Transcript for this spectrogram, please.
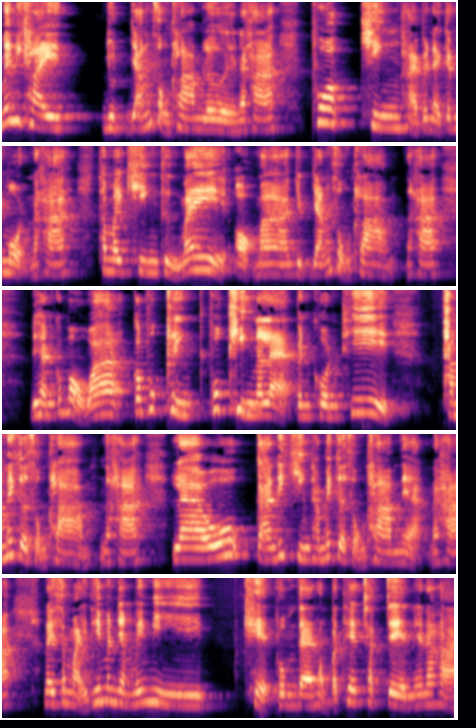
ไม่มีใครหยุดยั้งสงครามเลยนะคะ พวกคิงหายไปไหนกันหมดนะคะทำไมคิงถึงไม่ออกมาหยุดยั้งสงครามนะคะ ดิฉันก็บอกว่าก็พวกคิงพวกคิงนั่นแหละ เป็นคนที่ทำให้เกิดสงครามนะคะ แล้วการที่คิงทำให้เกิดสงครามเนี่ยนะคะ ในสมัยที่มันยังไม่มีเขตพรมแดนของประเทศชัดเจนเนี่ยนะคะ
